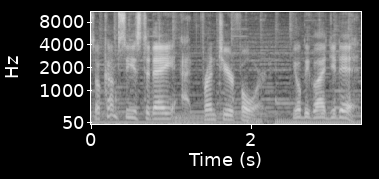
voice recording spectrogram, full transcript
So come see us today at Frontier Ford. You'll be glad you did.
